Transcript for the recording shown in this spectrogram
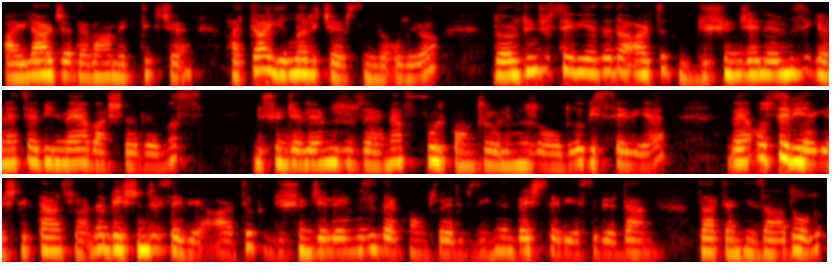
aylarca devam ettikçe hatta yıllar içerisinde oluyor. Dördüncü seviyede de artık düşüncelerimizi yönetebilmeye başladığımız, düşüncelerimiz üzerine full kontrolümüz olduğu bir seviye. Ve o seviyeye geçtikten sonra da beşinci seviye artık düşüncelerimizi de kontrol edip zihnin beş seviyesi birden zaten hizada olup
